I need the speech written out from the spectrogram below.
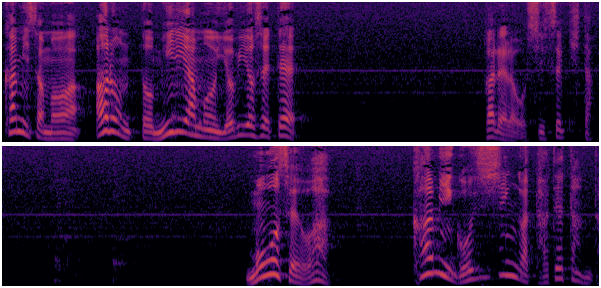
神様はアロンとミリアムを呼び寄せて彼らを叱責した。モーセは神ご自身が立てたんだ。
